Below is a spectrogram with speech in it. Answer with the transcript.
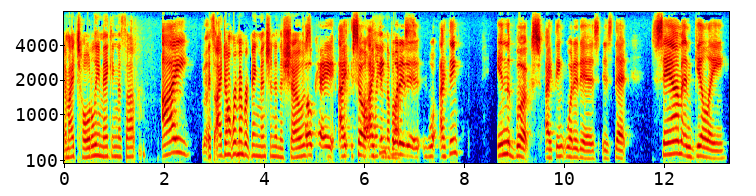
am i totally making this up I It's I don't remember it being mentioned in the shows. Okay, I so I think what it books. I think in the books, I think what it is is that Sam and Gilly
